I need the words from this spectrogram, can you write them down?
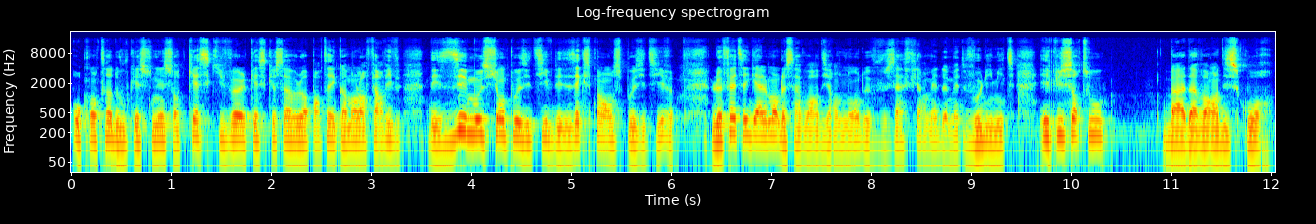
au contraire de vous questionner sur qu'est-ce qu'ils veulent, qu'est-ce que ça veut leur porter comment leur faire vivre des émotions positives, des expériences positives. Le fait également de savoir dire non, de vous affirmer, de mettre vos limites. Et puis surtout, bah, d'avoir un discours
